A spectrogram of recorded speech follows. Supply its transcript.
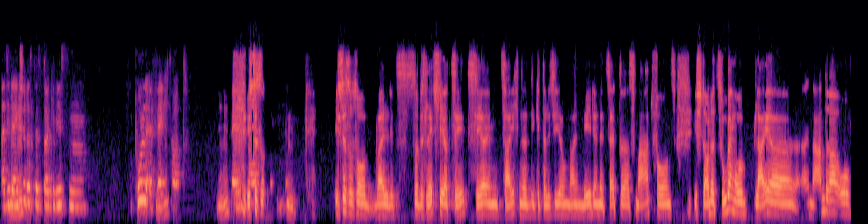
Also ich mhm. denke schon, dass das da einen gewissen Pull-Effekt mhm. hat. Mhm. Ist das, so, mhm. ist das so, weil jetzt so das letzte Jahrzehnt sehr im Zeichen der Digitalisierung, neuen Medien etc., Smartphones, ist da der Zugang auch gleich äh, ein anderer, auch,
